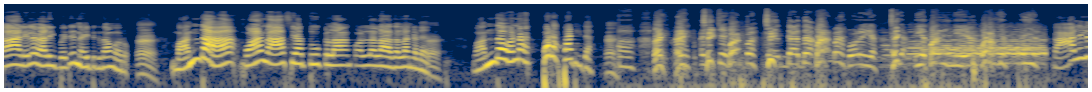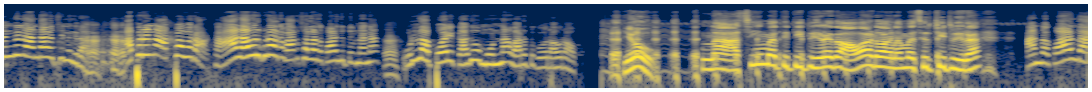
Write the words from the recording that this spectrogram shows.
காலையில வேலைக்கு போயிட்டு நைட்டுக்கு தான் வரும். வந்தா குழந்தை ஆசையா தூக்கலாம் கொள்ளலாம் அதெல்லாம் கிடையாது. வந்தவன போடா பாட்டிக்கிட்ட. காலையில இருந்து நான் தான் வச்சுனுங்கிறேன் அப்புறம் என்ன அப்பா வரா? கால அவர் கூட வர சொல்லாத குழந்தை தூக்கினா உள்ள போய் கதவு முன்னா வரதுக்கு ஒரு அவர் ஆகும் யோ நான் அசிங்கமா திட்டிட்டு இருக்கிறேன். ஏதோ அவார்டு வாங்க நம்ம சிரிச்சிட்டு இருக்கிறேன். அந்த குழந்தை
